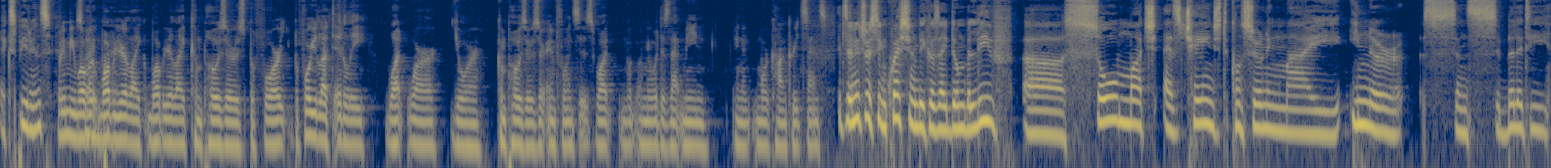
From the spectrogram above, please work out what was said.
experience. What do you mean? What, were, what were your like? What were your like composers before before you left Italy? What were your composers or influences? What, what I mean, what does that mean in a more concrete sense? It's an interesting question because I don't believe uh, so much has changed concerning my inner sensibility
